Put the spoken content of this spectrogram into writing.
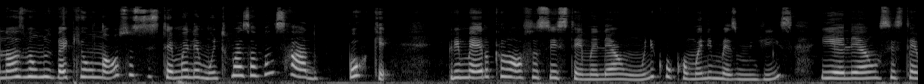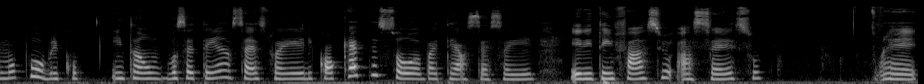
nós vamos ver que o nosso sistema ele é muito mais avançado. Por quê? Primeiro que o nosso sistema ele é único, como ele mesmo diz, e ele é um sistema público. Então você tem acesso a ele, qualquer pessoa vai ter acesso a ele. Ele tem fácil acesso, é,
